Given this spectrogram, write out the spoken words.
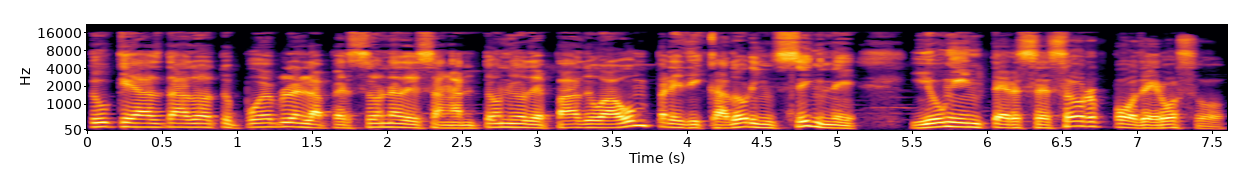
tú que has dado a tu pueblo en la persona de San Antonio de Padua un predicador insigne y un intercesor poderoso,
